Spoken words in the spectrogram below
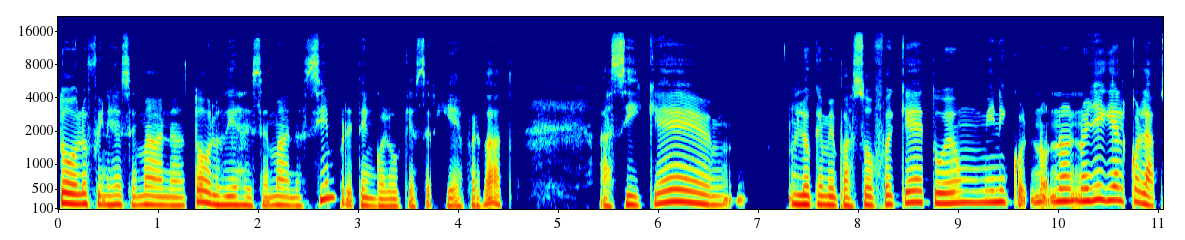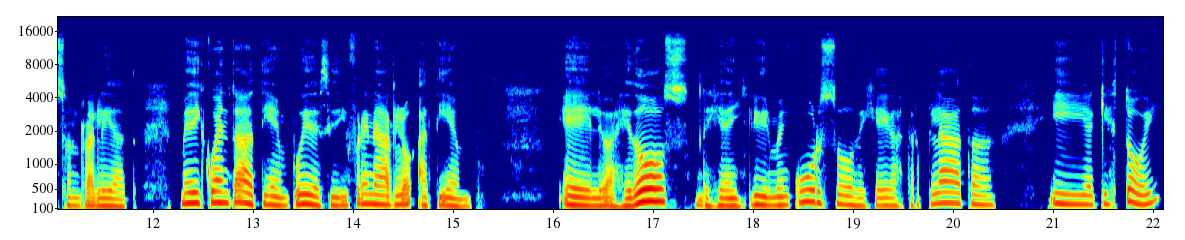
Todos los fines de semana, todos los días de semana, siempre tengo algo que hacer y es verdad. Así que lo que me pasó fue que tuve un mini, no, no, no llegué al colapso en realidad. Me di cuenta a tiempo y decidí frenarlo a tiempo. Eh, le bajé dos, dejé de inscribirme en cursos, dejé de gastar plata y aquí estoy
